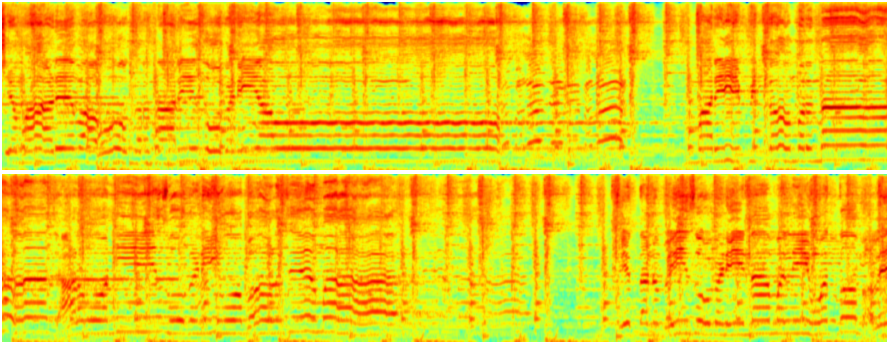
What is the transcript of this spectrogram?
શેમાડે વાહો કરનારી આવો મારી પિત્તંબરના ઝાડવોની ચેતન ભાઈ જોગણી ના મળી હોત તો ભવે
